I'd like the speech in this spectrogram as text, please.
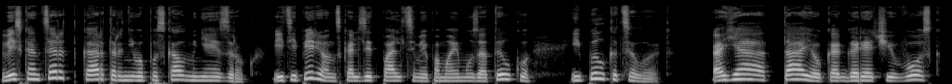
Весь концерт Картер не выпускал меня из рук, и теперь он скользит пальцами по моему затылку и пылко целует. А я таю, как горячий воск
